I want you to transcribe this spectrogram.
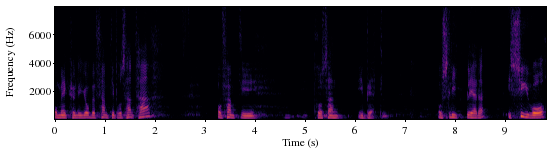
om jeg kunne jobbe 50% her og 50% i Betel. Og slik ble det. I syv år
